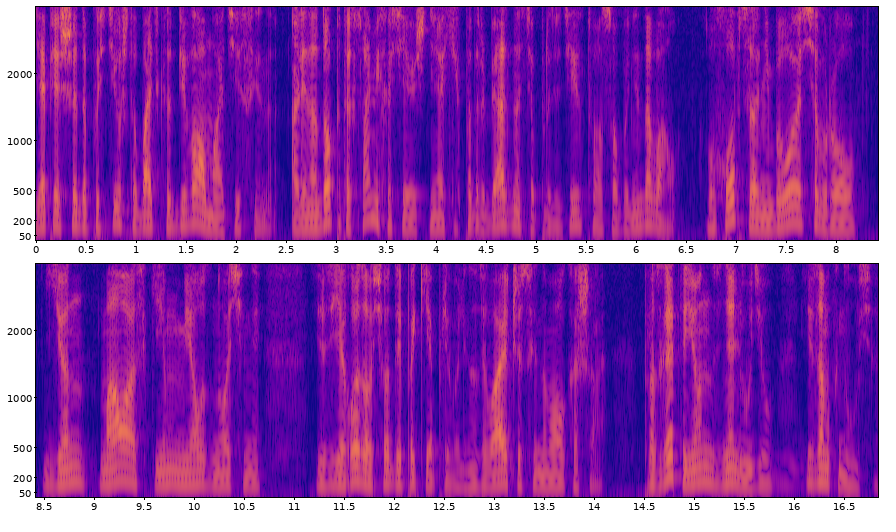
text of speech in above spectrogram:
Я б яшчэ дапусціў, што бацька адбіваў маці і сына, але на допытах самі Хасевіч ніякіх падрабязнасцяў пра дзяцінства асоба не даваў. У хлопца не было сяброў, Ён мала з кім меў зносіны і з яго заўсёды пакеплівалі, называючы сынам алкаша. Праз гэта ён знялюдзіў і замкнуўся.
